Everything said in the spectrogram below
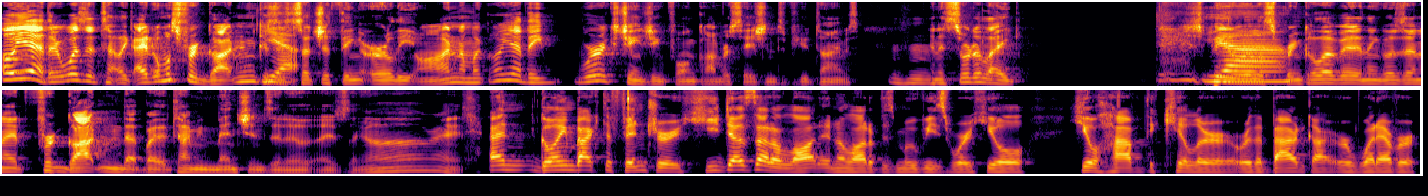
"Oh yeah, there was a time. Like I'd almost forgotten because Yeah. it's such a thing early on. I'm like, oh yeah, they were exchanging phone conversations a few times, Mm-hmm. and it's sort of like just pay a little sprinkle of it, and then goes. And I'd forgotten that by the time he mentions it, I was like, all right. And going back to Fincher, he does that a lot in a lot of his movies where he'll he'll have the killer or the bad guy or whatever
